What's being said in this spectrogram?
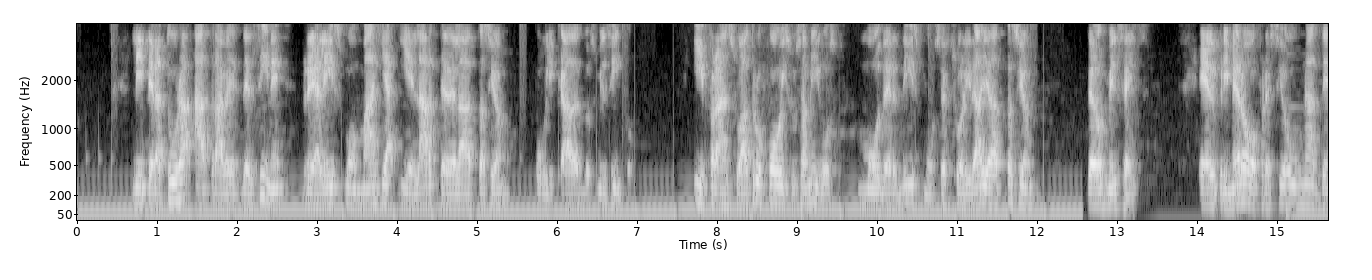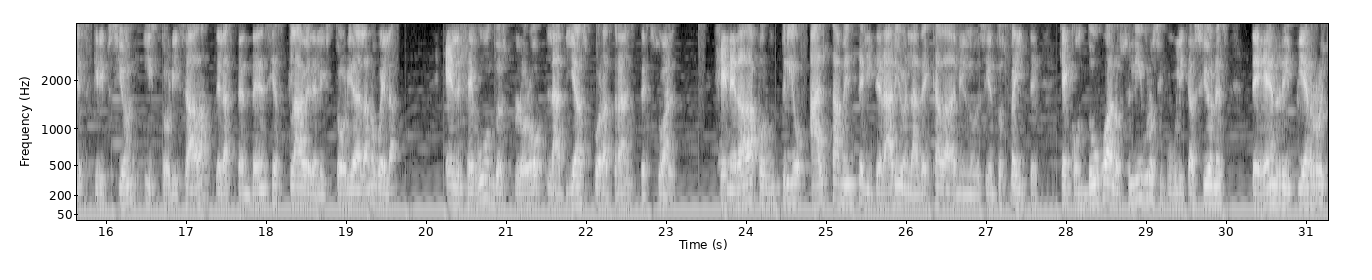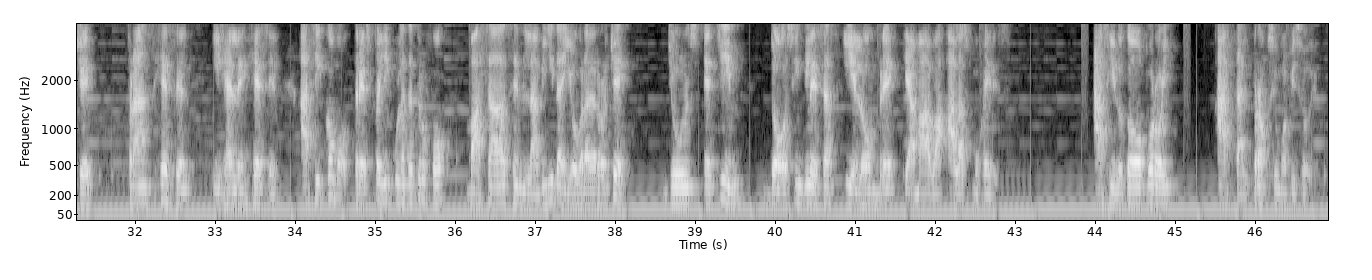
Literatura a través del cine, Realismo, Magia y el Arte de la Adaptación, publicada en 2005. Y François Truffaut y sus amigos, Modernismo, Sexualidad y Adaptación, de 2006. El primero ofreció una descripción historizada de las tendencias clave de la historia de la novela. El segundo exploró la diáspora transtextual, generada por un trío altamente literario en la década de 1920 que condujo a los libros y publicaciones de Henry Pierre Rocher, Franz Hessel y Helen Hessel, así como tres películas de Truffaut basadas en la vida y obra de Rocher, Jules et Jim, Dos inglesas y El hombre que amaba a las mujeres. Ha sido todo por hoy. Hasta el próximo episodio.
